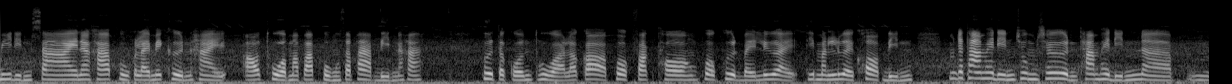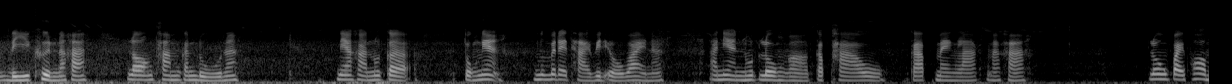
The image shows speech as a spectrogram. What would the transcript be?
มีดินทรายนะคะปลูกอะไรไม่ขึ้นให้เอาถั่วมาปรับปรุงสภาพดินนะคะ พืชตะโกนถั่วแล้วก็พวกฟักทอง พวกพืชใบเลื่อย ที่มันเลื่อยขอบดิน มันจะทำให้ดินชุ่มชื่นทำให้ดินดีขึ้นนะคะ ลองทำกันดูนะ เนี่ยค่ะนุชก็ตรงเนี้ยนุชไม่ได้ถ่ายวิดีโอไว้นะ อันเนี้ยนุชลงกะเพรากับแมงลักนะคะ ลงไปพร้อม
